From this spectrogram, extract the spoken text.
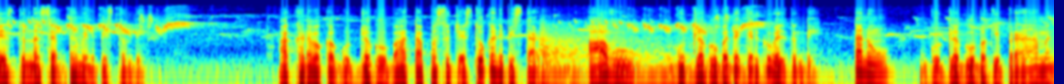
చేస్తున్న శబ్దం వినిపిస్తుంది. అక్కడ ఒక గుడ్లగూబ తపస్సు చేస్తూ కనిపిస్తాడు. ఆవు గుడ్లగూబ దగ్గరకు వెళ్తుంది. తను గుడ్లగూబకి ప్రణామం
